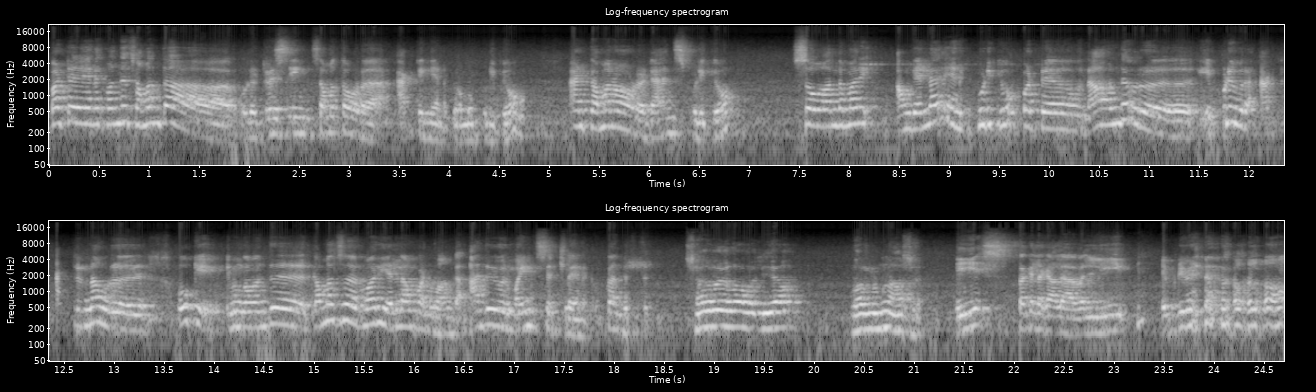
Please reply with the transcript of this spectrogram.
பட் எனக்கு வந்து சமந்தாவோட ட்ரெஸ்ஸிங் சமந்தாவோட ஆக்டிங் எனக்கு ரொம்ப பிடிக்கும். அண்ட் தமனாவோட டான்ஸ் பிடிக்கும். ஸோ அந்த மாதிரி அவங்க எல்லாரும் எனக்கு பிடிக்கும். பட் நான் வந்து ஒரு எப்படி ஒரு ஆக்டர்னா ஒரு ஓகே இவங்க வந்து கமல் சார் மாதிரி எல்லாம் பண்ணுவாங்க. அது ஒரு மைண்ட் செட்டில் எனக்கு உட்காந்துருக்கு சகலகலாவல்லியா வரணும்னு ஆசை. எஸ் சகலகால வள்ளி எப்படி வேணா சொல்லலாம்.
